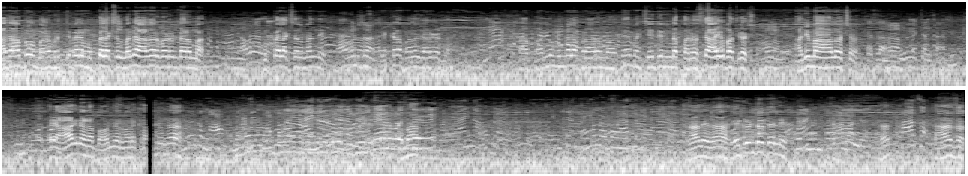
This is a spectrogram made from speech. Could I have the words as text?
దాదాపు మన వృత్తిపైన ముప్పై లక్షల మంది ఆధారపడి ఉంటారమ్మా. ముప్పై లక్షల మంది. ఎక్కడ పనులు జరగట్లా. ఆ పనులు ముందల ప్రారంభం అవుతే మన చేతి నిండా పని వస్తే ఆగి బతకచ్చు. అది మా ఆలోచన. అరే ఆగినా నా భవన నిర్మాణ ఖర్చు ఉందా? రాలేదా? ఎక్కడుంటావు తల్లి. కాజా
